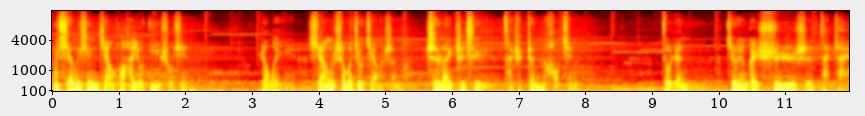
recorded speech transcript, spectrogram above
不相信讲话还有艺术性，认为想什么就讲什么，直来直去才是真豪情。做人就应该实实在在。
